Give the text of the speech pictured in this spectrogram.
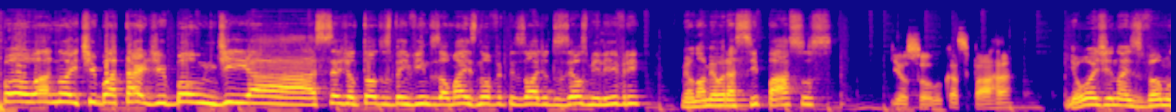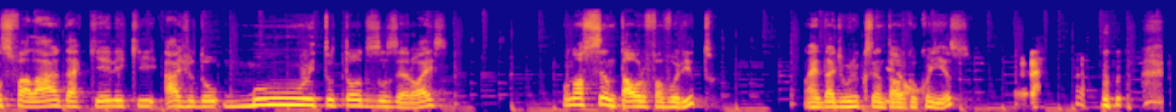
Boa noite, boa tarde, bom dia! Sejam todos bem-vindos ao mais novo episódio do Zeus Me Livre. Meu nome é Horaci Passos E eu sou o Lucas Parra. E hoje nós vamos falar daquele que ajudou muito todos os heróis. O nosso centauro favorito. Na realidade, o único centauro Kiron. que eu conheço.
